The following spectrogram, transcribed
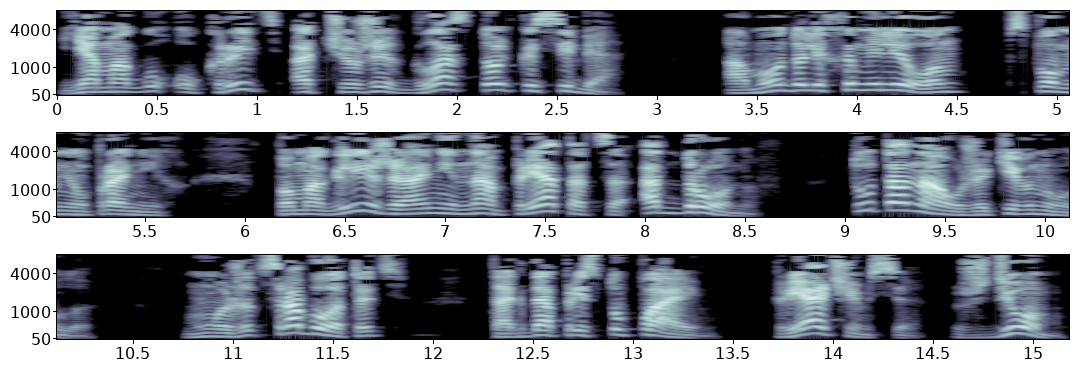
Я могу укрыть от чужих глаз только себя. А модули «Хамелеон», вспомнил про них. Помогли же они нам прятаться от дронов. Тут она уже кивнула. Может сработать. Тогда приступаем. Прячемся, ждем.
